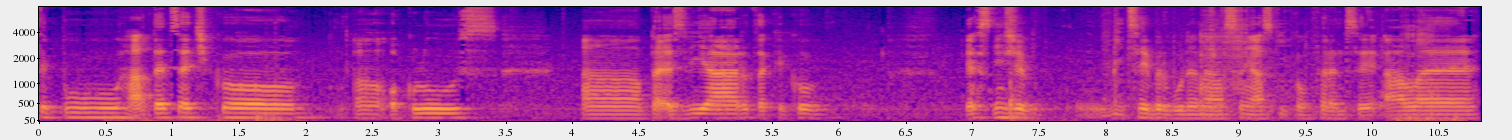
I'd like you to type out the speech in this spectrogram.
typu HTC, Oculus a PSVR, tak jako jasně, že Beat Saber bude na nějaké konferenci, ale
